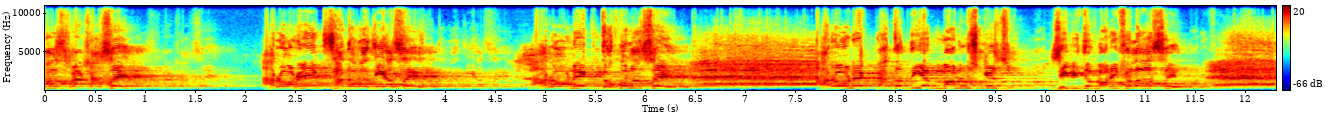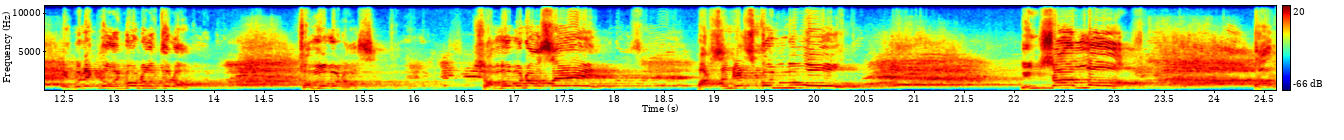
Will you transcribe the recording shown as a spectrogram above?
পাঁচ মাস আছে, আরও অনেক সাদাবাজি আছে, আরও অনেক দখল আছে, আরও অনেক পাতা দিয়ে মানুষকে জীবিত মারি ফেলা আছে। এগুলো কি হইব না সম্ভাবনা আছে। সম্ভাবনা আছে। পার্সেন্টেজ কমব। ইনশাআল্লাহ। তার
